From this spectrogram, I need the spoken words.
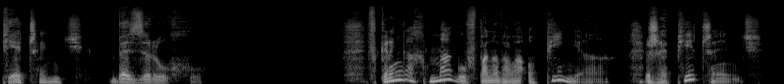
pieczęć bez ruchu. W kręgach magów panowała opinia, że pieczęć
